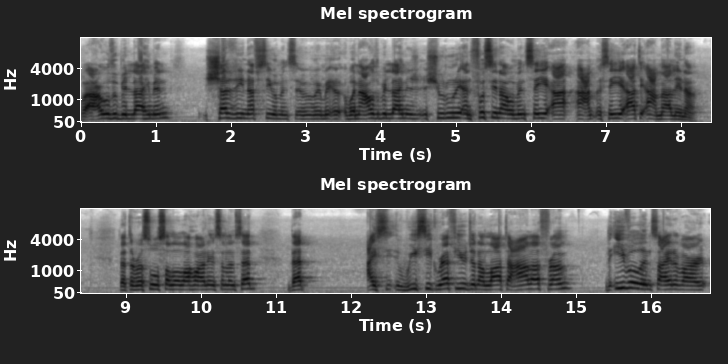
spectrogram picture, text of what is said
وَأَعُوذُ بِاللَّهِ مِنْ شر نفسي ومن ونعوذ بالله من شرور أنفسنا ومن سيئات أعمالنا that the Rasul sallallahu alaihi wasallam said that I see, we seek refuge in Allah Ta'ala from the evil inside of our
